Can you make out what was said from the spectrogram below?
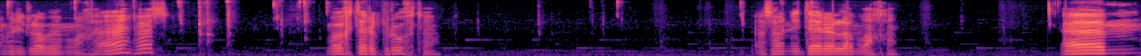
Aber ich glaube, ich mache. Äh, was? Wo ich den gebraucht habe. Also habe ich den lassen machen. Ähm,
